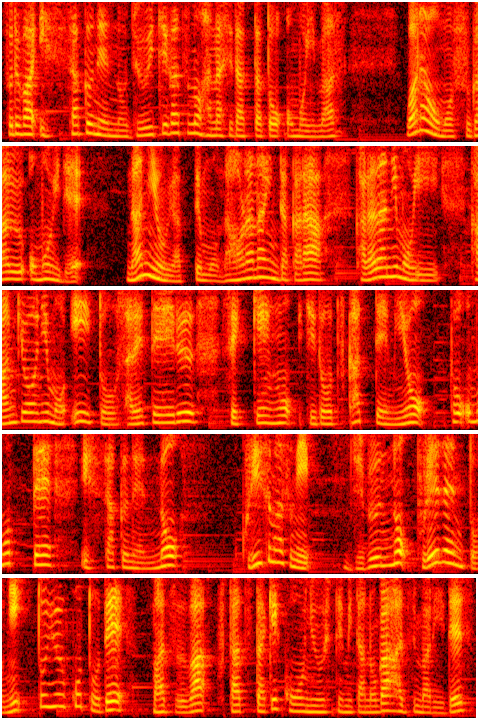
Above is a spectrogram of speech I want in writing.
それは一昨年の11月の話だったと思います。藁をもすがる思いで何をやっても治らないんだから体にもいい環境にもいいとされている石鹸を一度使ってみようと思って一昨年のクリスマスに自分のプレゼントにということでまずは2つだけ購入してみたのが始まりです。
